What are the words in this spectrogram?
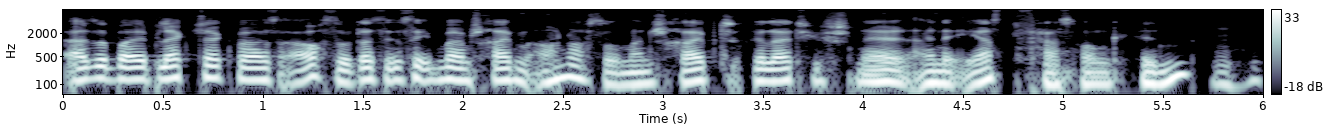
also bei Blackjack war es auch so. Das ist eben beim Schreiben auch noch so. Man schreibt relativ schnell eine Erstfassung hin mhm.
